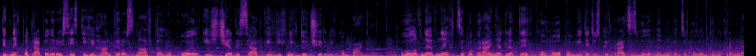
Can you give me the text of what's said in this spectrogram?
Під них потрапили російські гіганти Роснафта, Лукойл і ще десятки їхніх дочірніх компаній. Головне в них це покарання для тих, кого помітять у співпраці з головними бензоколонками Кремля.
